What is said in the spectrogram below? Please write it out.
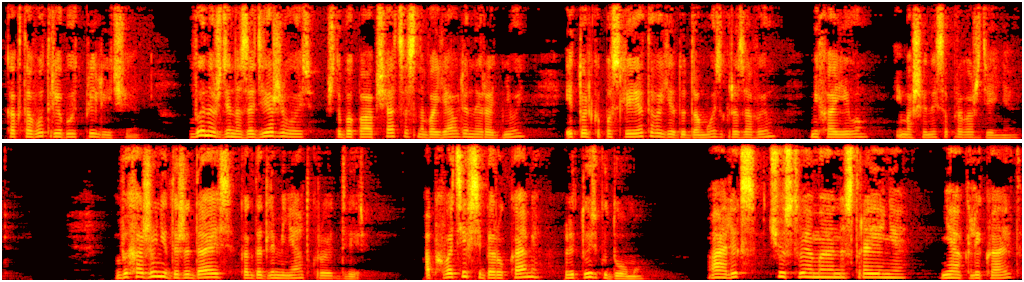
как того требует приличие. Вынужденно задерживаюсь, чтобы пообщаться с новоявленной родней, и только после этого еду домой с Грозовым, Михаилом и машиной сопровождения. Выхожу, не дожидаясь, когда для меня откроют дверь. Обхватив себя руками, плетусь к дому. Алекс, чувствуя мое настроение, не окликает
